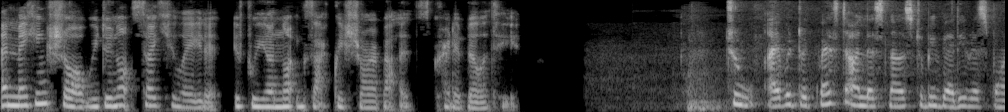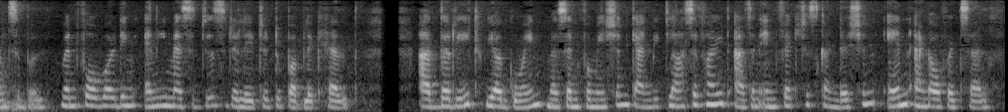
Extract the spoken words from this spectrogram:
and making sure we do not circulate it if we are not exactly sure about its credibility. True, I would request our listeners to be very responsible when forwarding any messages related to public health. At the rate we are going, misinformation can be classified as an infectious condition in and of itself.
